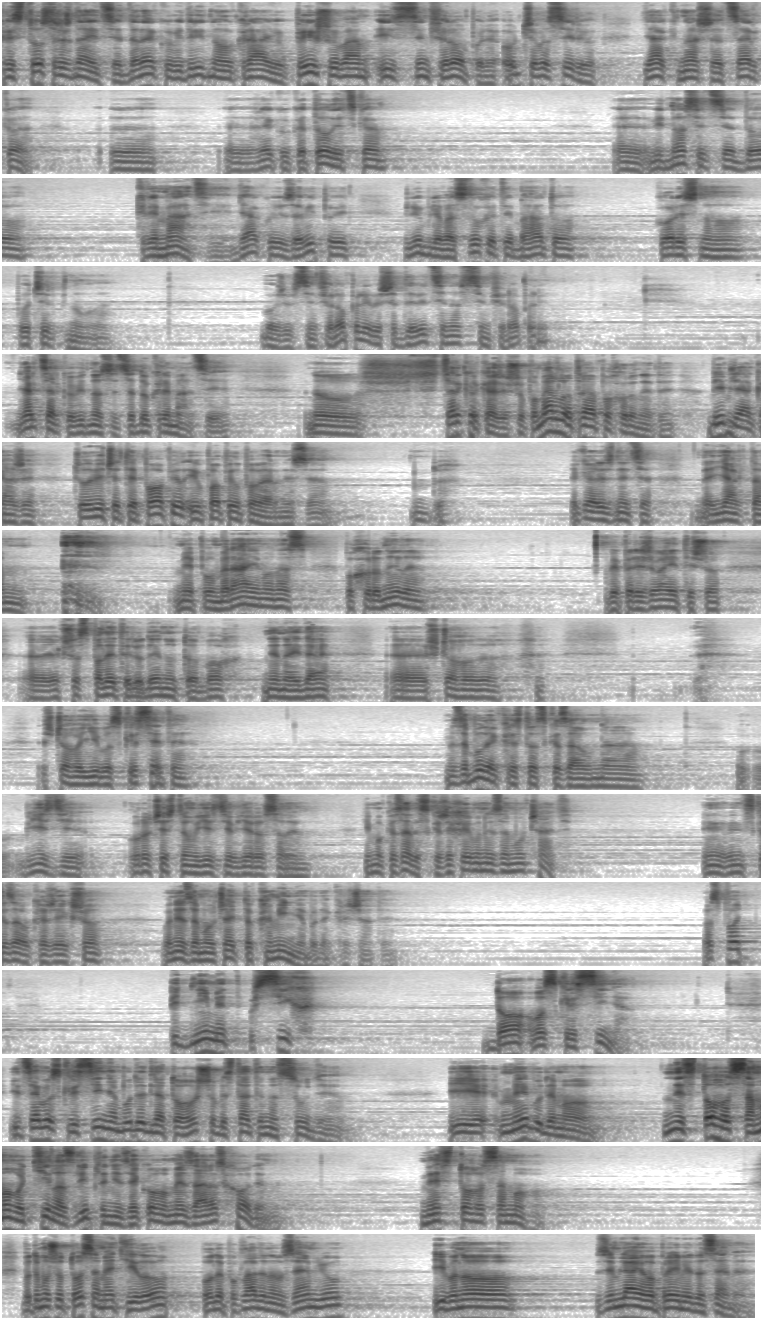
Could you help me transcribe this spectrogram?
Христос рождається далеко від рідного краю. Пишу вам із Симферополя, Отче Василю, як наша церква е, е, греко-католицька е, відноситься до кремації. Дякую за відповідь. Люблю вас слухати, багато корисного почерпнула. Боже, в Симферополі, ви ще дивитеся нас в Симферополі? Як церква відноситься до кремації? Ну, церква каже, що померло треба похоронити. Біблія каже, чоловіче, ти попіл і в попіл повернешся. Яка різниця, як там ми помираємо, нас похоронили? Ви переживаєте, що е, якщо спалити людину, то Бог не знайде, е, з чого з чого її воскресити. Ви забули, як Христос сказав на в'їзді урочистому в'їзді в Єрусалим. Йому казали, скажи, хай вони замовчать. І він сказав, каже, якщо вони замовчать, то каміння буде кричати. Господь підніме всіх до Воскресіння. І це Воскресіння буде для того, щоб стати на суді. І ми будемо не з того самого тіла зліплені, з якого ми зараз ходимо. Не з того самого. Бо тому що то саме тіло буде покладено в землю, і воно, земля його прийме до себе.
